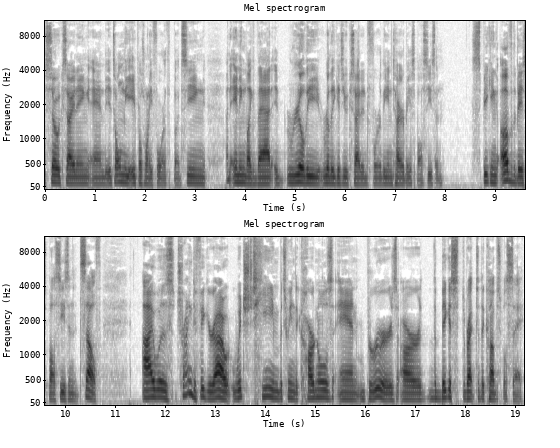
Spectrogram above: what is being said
so exciting. And it's only April 24th, but seeing an inning like that, it really, really gets you excited for the entire baseball season. Speaking of the baseball season itself, I was trying to figure out which team between the Cardinals and Brewers are the biggest threat to the Cubs, we'll say.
